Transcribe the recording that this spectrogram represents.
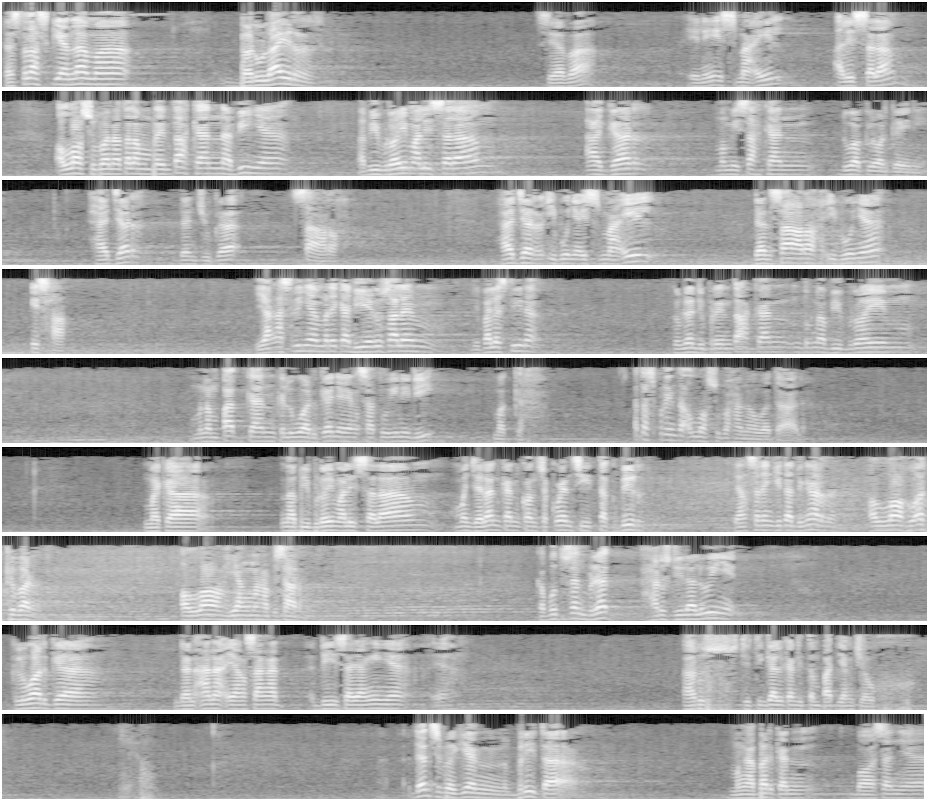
Dan setelah sekian lama baru lahir siapa? Ini Ismail alaihissalam Allah subhanahu wa taala memerintahkan nabinya Nabi Ibrahim alaihissalam agar memisahkan dua keluarga ini Hajar dan juga Sarah. Hajar ibunya Ismail dan Sarah ibunya Ishak. Yang aslinya mereka di Yerusalem di Palestina. Kemudian diperintahkan untuk Nabi Ibrahim menempatkan keluarganya yang satu ini di Mekah. Atas perintah Allah Subhanahu wa taala. Maka Nabi Ibrahim alaihissalam menjalankan konsekuensi takbir yang sering kita dengar Allahu Akbar. Allah yang maha besar. Keputusan berat harus dilaluinya keluarga dan anak yang sangat disayanginya ya harus ditinggalkan di tempat yang jauh ya. dan sebagian berita mengabarkan bahwasannya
